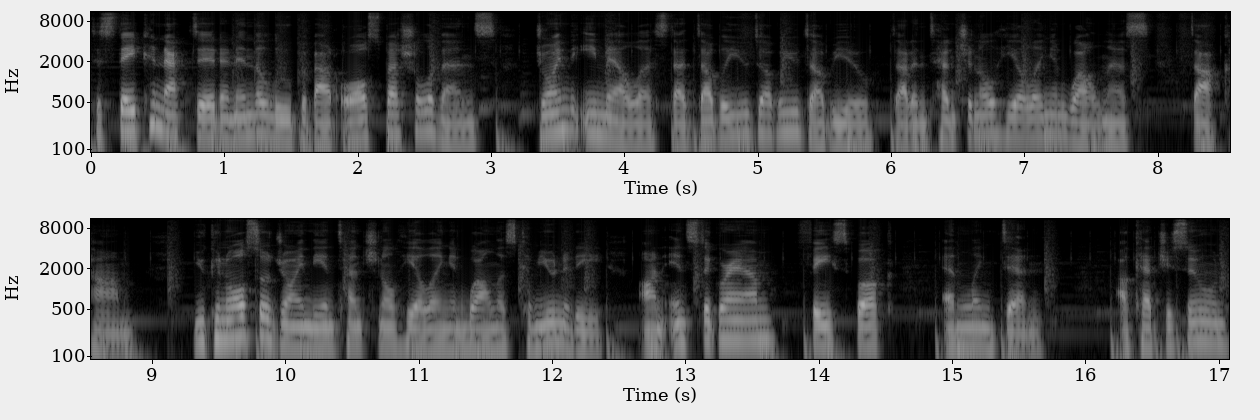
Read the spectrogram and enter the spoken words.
To stay connected and in the loop about all special events, join the email list at www.intentionalhealingandwellness.com. You can also join the Intentional Healing and Wellness community on Instagram, Facebook, and LinkedIn. I'll catch you soon.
